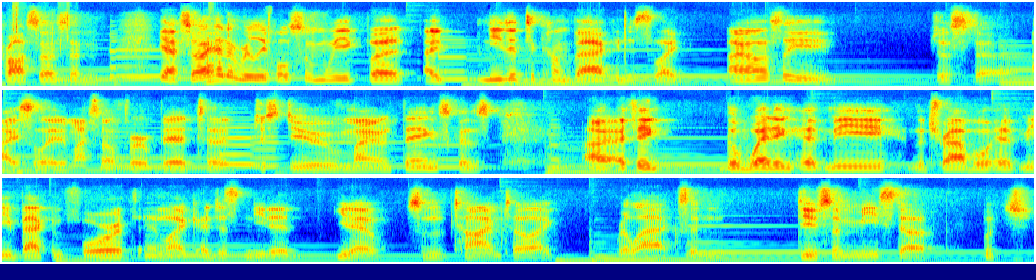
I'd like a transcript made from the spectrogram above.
process and yeah. So I had a really wholesome week, but I needed to come back and just like I honestly just uh, isolated myself for a bit to just do my own things because I, I think the wedding hit me, the travel hit me back and forth, and like I just needed you know some time to like relax and do some me stuff, which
